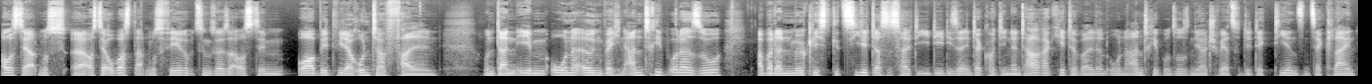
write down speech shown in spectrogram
aus der, Atmos äh, aus der obersten Atmosphäre beziehungsweise aus dem Orbit wieder runterfallen und dann eben ohne irgendwelchen Antrieb oder so, aber dann möglichst gezielt, das ist halt die Idee dieser Interkontinentalrakete, weil dann ohne Antrieb und so sind die halt schwer zu detektieren, sind sehr klein.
